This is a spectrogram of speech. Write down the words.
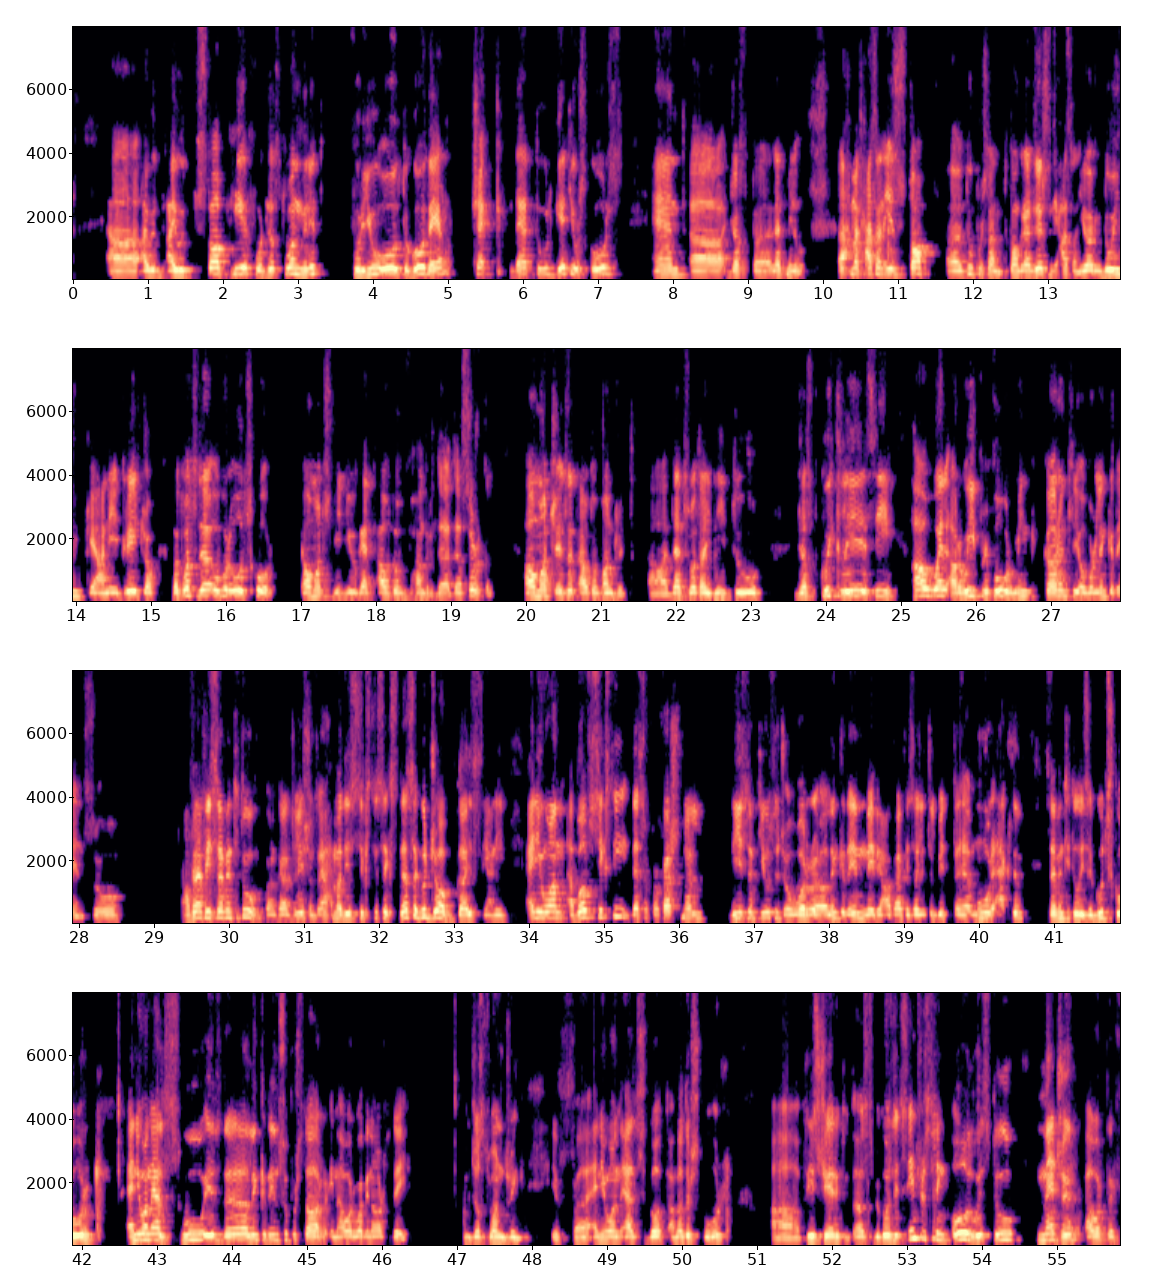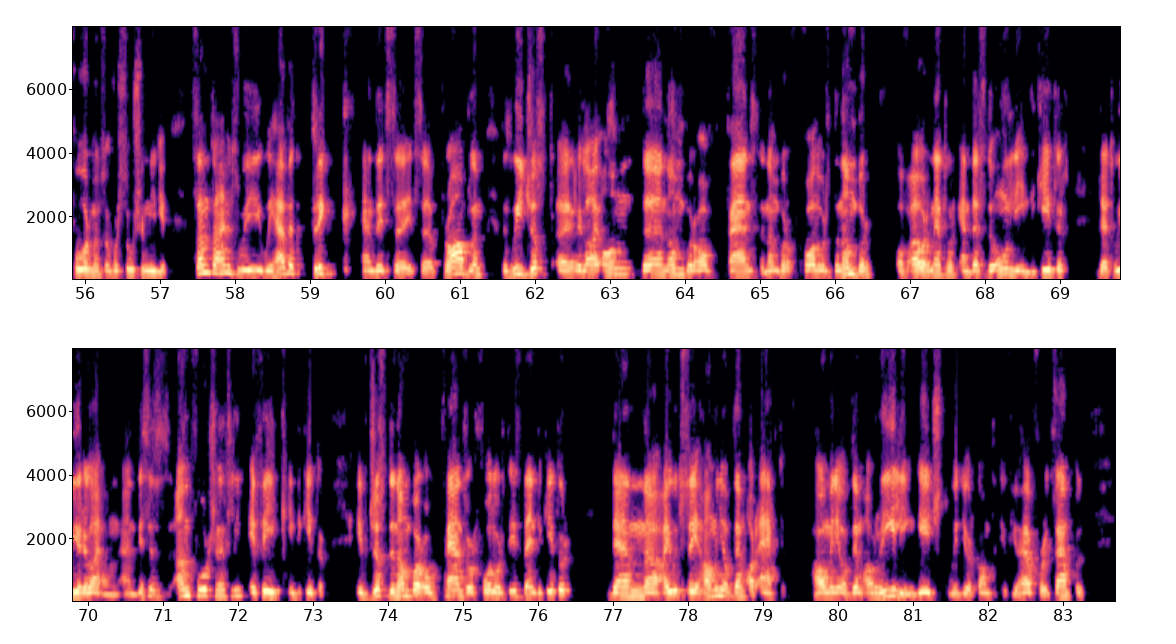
Uh, I would I would stop here for just one minute for you all to go there, check that tool, get your scores, and uh, just uh, let me know. Ahmed Hassan is top uh, 2%. Congratulations, Hassan. You are doing a great job. But what's the overall score? How much did you get out of 100, the, the circle? How much is it out of 100? Uh, that's what I need to just quickly see how well are we performing currently over LinkedIn. So Afaf is 72. Congratulations. Ahmed is 66. That's a good job, guys. Yani, anyone above 60, that's a professional decent usage over uh, LinkedIn. Maybe Afaf is a little bit uh, more active. 72 is a good score. Anyone else? Who is the LinkedIn superstar in our webinar today? I'm just wondering if uh, anyone else got another score. Uh, please share it with us because it's interesting always to measure our performance over social media. Sometimes we, we have a trick and it's a, it's a problem that we just uh, rely on the number of fans, the number of followers, the number of our network, and that's the only indicator that we rely on. And this is unfortunately a fake indicator. If just the number of fans or followers is the indicator, then uh, I would say how many of them are active, how many of them are really engaged with your content. If you have, for example,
